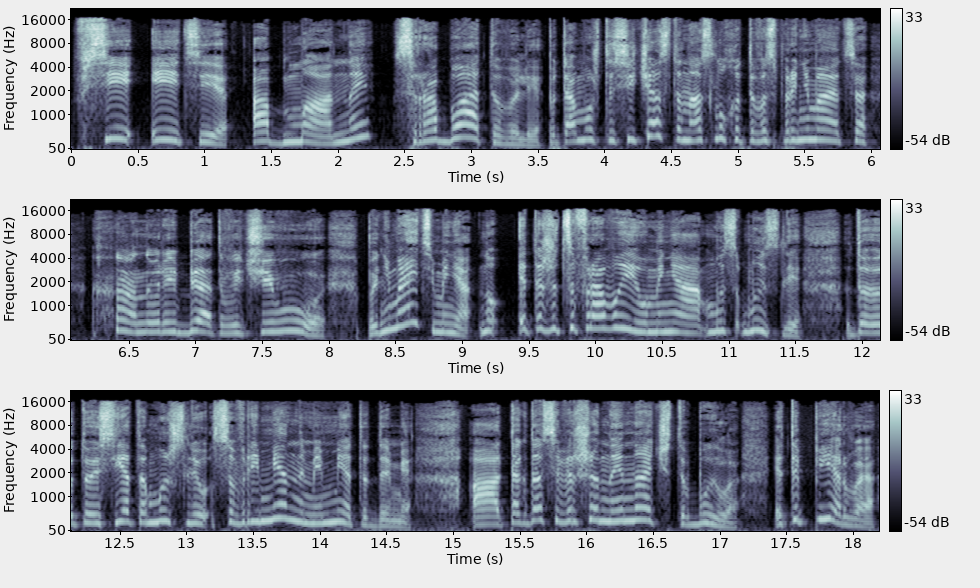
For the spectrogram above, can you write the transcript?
все эти обманы срабатывали. Потому что сейчас-то на слух это воспринимается, а, ну, ребята, вы чего? Понимаете меня? Ну, это же цифровые у меня мыс- мысли. То, то есть я-то мыслю современными методами, а тогда совершенно иначе-то было. Это первое.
